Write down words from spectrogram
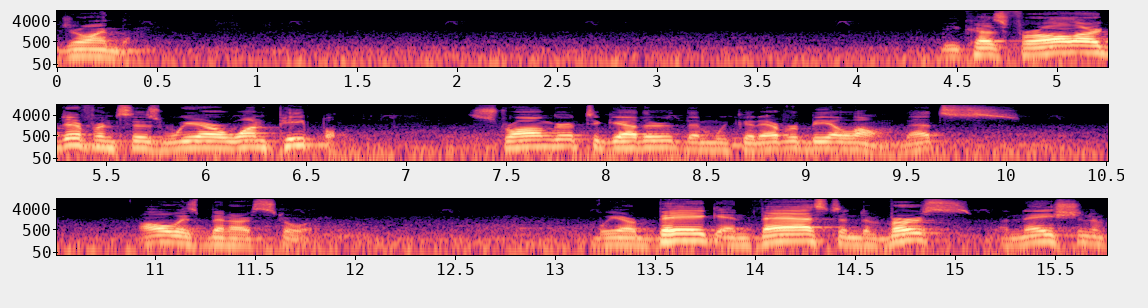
join them. Because for all our differences, we are one people, stronger together than we could ever be alone. That's always been our story. We are big and vast and diverse, a nation of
